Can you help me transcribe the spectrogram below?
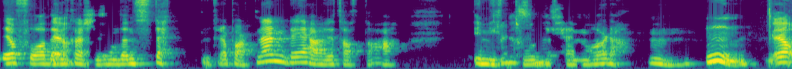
Det å få den, ja. kanskje, sånn, den støtten fra partneren, det har jo tatt av i mitt hode fem år, da. Mm. Mm, ja.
